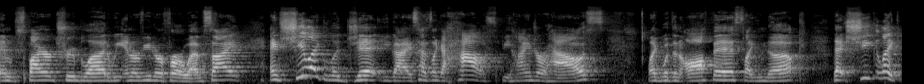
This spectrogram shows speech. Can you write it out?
inspired True Blood. We interviewed her for our website. And she, like, legit, you guys, has, like, a house behind her house, like, with an office, like, nook, that she, like,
